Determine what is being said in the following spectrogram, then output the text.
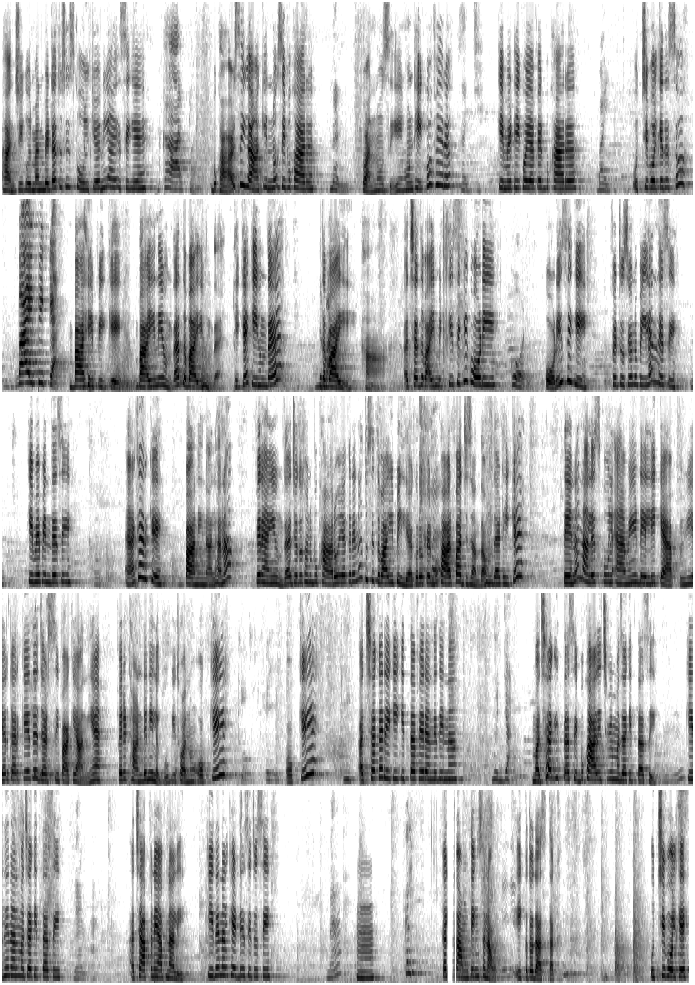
ਹਾਂਜੀ ਗੁਰਮਨ ਬੇਟਾ ਤੁਸੀਂ ਸਕੂਲ ਕਿਉਂ ਨਹੀਂ ਆਏ ਸੀਗੇ ਬੁਖਾਰ ਤੀ ਬੁਖਾਰ ਸੀਗਾ ਕਿੰਨੂੰ ਸੀ ਬੁਖਾਰ ਮੈਨੂੰ ਤੁਹਾਨੂੰ ਸੀ ਹੁਣ ਠੀਕ ਹੋ ਫਿਰ ਹਾਂਜੀ ਕਿਵੇਂ ਠੀਕ ਹੋਇਆ ਫਿਰ ਬੁਖਾਰ ਬਾਈ ਉੱਚੀ ਬੋਲ ਕੇ ਦੱਸੋ ਬਾਈ ਪਿਕਾ ਬਾਈ ਪੀ ਕੇ ਬਾਈ ਨਹੀਂ ਹੁੰਦਾ ਦਵਾਈ ਹੁੰਦਾ ਹੈ। ਠੀਕ ਹੈ ਕੀ ਹੁੰਦਾ ਹੈ ਦਵਾਈ ਹਾਂ ਅੱਛਾ ਦਵਾਈ ਮਿੱਠੀ ਸੀ ਕਿ ਕੋੜੀ ਕੋੜ ਕੋੜੀ ਸੀਗੀ ਫਿਰ ਤੁਸੀਂ ਉਹਨੂੰ ਪੀ ਲੈਂਦੇ ਸੀ ਕਿਵੇਂ ਪੀਂਦੇ ਸੀ ਐ ਕਰਕੇ ਪਾਣੀ ਨਾਲ ਹਨਾ? ਫਿਰ ਐਂ ਹੀ ਹੁੰਦਾ ਜਦੋਂ ਤੁਹਾਨੂੰ ਬੁਖਾਰ ਹੋਇਆ ਕਰੇ ਨਾ ਤੁਸੀਂ ਦਵਾਈ ਪੀ ਲਿਆ ਕਰੋ ਫਿਰ ਬੁਖਾਰ ਭੱਜ ਜਾਂਦਾ ਹੁੰਦਾ ਠੀਕ ਹੈ? ਤੇ ਨਾ ਨਾਲੇ ਸਕੂਲ ਐਵੇਂ ਡੇਲੀ ਕੈਪ ਵੀਅਰ ਕਰਕੇ ਤੇ ਜਰਸੀ ਪਾ ਕੇ ਆਣੀ ਹੈ ਫਿਰ ਠੰਡ ਨਹੀਂ ਲੱਗੂਗੀ ਤੁਹਾਨੂੰ ਓਕੇ ਓਕੇ ਅੱਛਾ ਘਰੇ ਕੀ ਕੀਤਾ ਫਿਰ ਇੰਨੇ ਦਿਨ? ਮਜ਼ਾ। ਮਜ਼ਾ ਕੀਤਾ ਸੀ ਬੁਖਾਰ ਵਿੱਚ ਵੀ ਮਜ਼ਾ ਕੀਤਾ ਸੀ? ਕਿਹਦੇ ਨਾਲ ਮਜ਼ਾ ਕੀਤਾ ਸੀ? ਅੱਛਾ ਆਪਣੇ ਆਪ ਨਾਲ ਹੀ? ਕਿਹਦੇ ਨਾਲ ਖੇਡੇ ਸੀ ਤੁਸੀਂ? ਮੈਂ? ਹੂੰ। ਕਲ। ਕਾਊਂਟਿੰਗ ਸੁਣਾਓ 1 ਤੋਂ 10 ਤੱਕ। ਉੱਚੀ ਬੋਲ ਕੇ।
